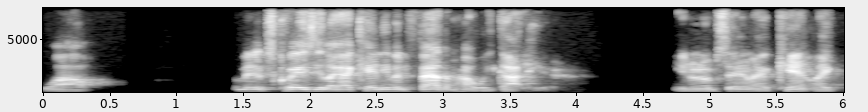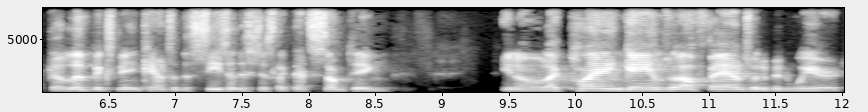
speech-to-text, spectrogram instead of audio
Wow. I mean, it's crazy. Like I can't even fathom how we got here. You know what I'm saying? I can't like the Olympics being canceled, the season. It's just like that's something. You know, like playing games without fans would have been weird,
